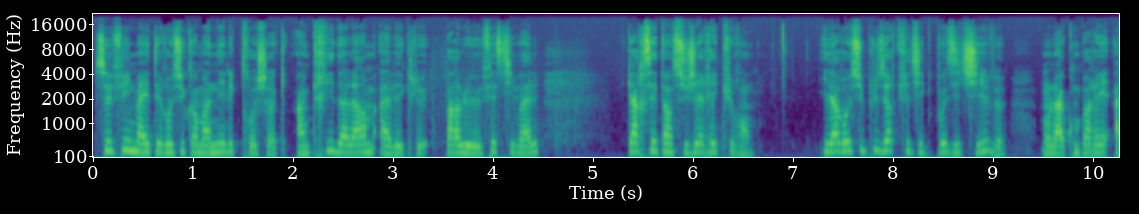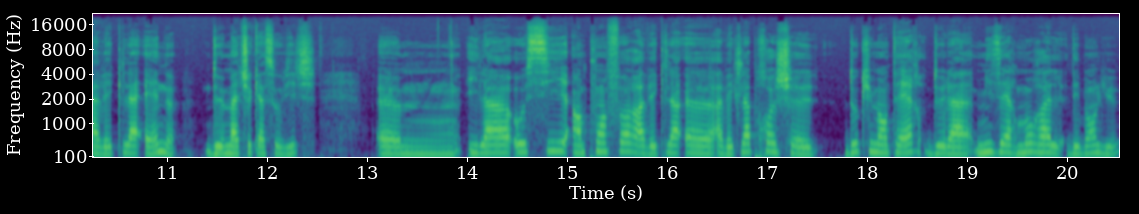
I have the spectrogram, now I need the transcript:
Ce film a été reçu comme un électrochoc, un cri d'alarme par le festival, car c'est un sujet récurrent. Il a reçu plusieurs critiques positives. On l'a comparé avec La haine de Mathieu Kassovitch. Euh, il a aussi un point fort avec euh, l'approche euh, documentaire de la misère morale des banlieues.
